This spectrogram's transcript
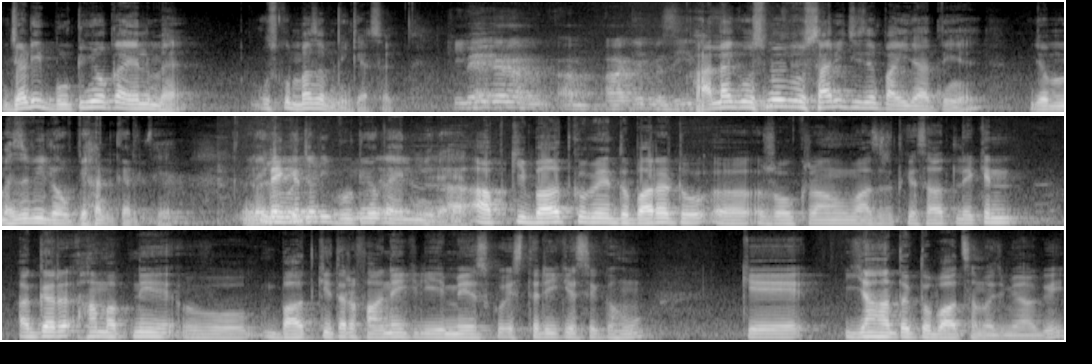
جڑی بوٹیوں کا علم ہے اس کو مذہب نہیں کہہ سکتے۔ حالانکہ اس میں بھی وہ ساری چیزیں پائی جاتی ہیں جو مذہبی لوگ بیان کرتے ہیں۔ لیکن جڑی بوٹیوں کا علم ہی رہا آپ کی بات کو میں دوبارہ روک رہا ہوں معذرت کے ساتھ۔ لیکن اگر ہم اپنی وہ بات کی طرف آنے کے لیے میں اس کو اس طریقے سے کہوں کہ یہاں تک تو بات سمجھ میں آ گئی۔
